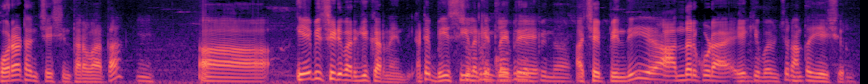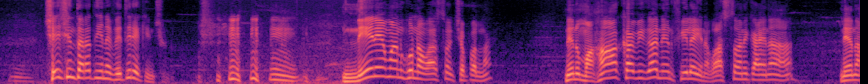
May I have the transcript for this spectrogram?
పోరాటం చేసిన తర్వాత ఏబిసిడి వర్గీకరణ అయింది అంటే బీసీలకు ఎట్లయితే చెప్పిందా? అందరు కూడా ఏకీభవించారు అంతా చేసారు చేసిన తర్వాత ఈయన వ్యతిరేకించాడు. నేనేమనుకున్నా వాస్తవం చెప్పాలనా? నేను మహాకవిగా నేను ఫీల్ అయిన వాస్తవానికి ఆయన నేను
